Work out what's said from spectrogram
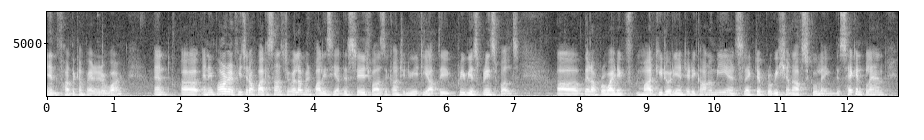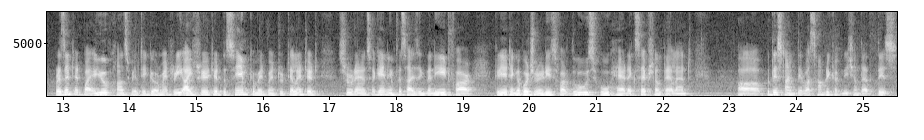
and for the competitive war. And uh, an important feature of Pakistan's development policy at this stage was the continuity of the previous principles uh, that are providing market oriented economy and selective provision of schooling. The second plan, presented by Ayub Khan's military government, reiterated the same commitment to talented students, again emphasizing the need for creating opportunities for those who had exceptional talent. Uh, but this time there was some recognition that this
